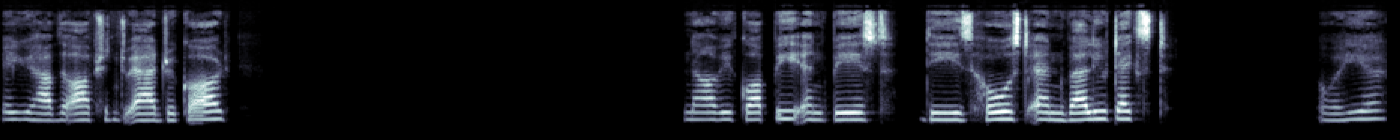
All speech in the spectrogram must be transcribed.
Here you have the option to add record. Now we copy and paste these host and value text over here.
